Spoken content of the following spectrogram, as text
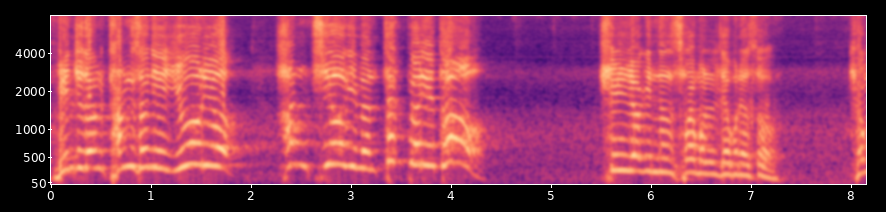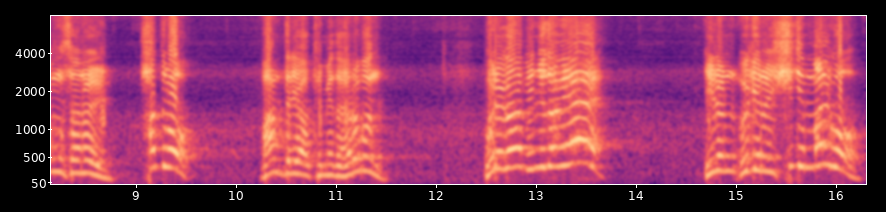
민주당 당선이 유리한 지역이면 특별히 더 실력 있는 사람을 내보내서 경선을 하도록 만들어야 됩니다. 여러분, 우리가 민주당에 이런 의견을 쉬지 말고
